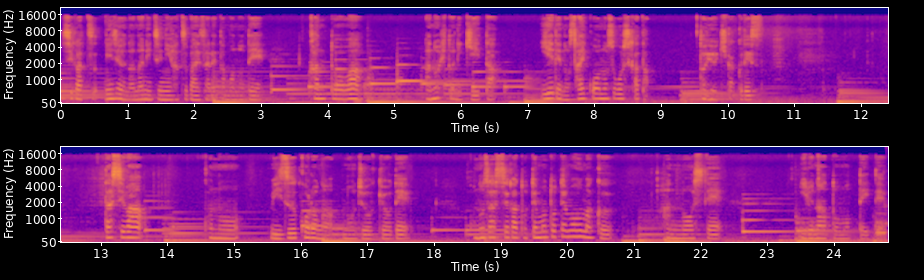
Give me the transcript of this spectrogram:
4月27日に発売されたもので関東は「あの人に聞いた家での最高の過ごし方」という企画です。私はこのウィズコロナの状況でこの雑誌がとてもとてもうまく反応しているなと思っていて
